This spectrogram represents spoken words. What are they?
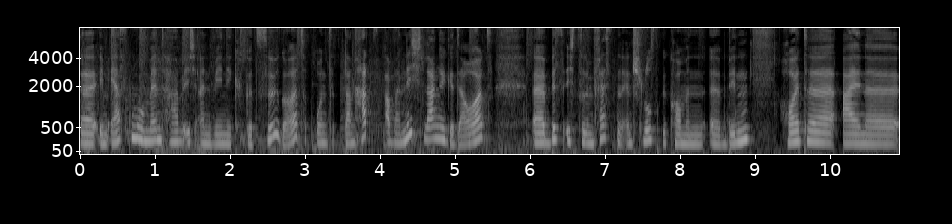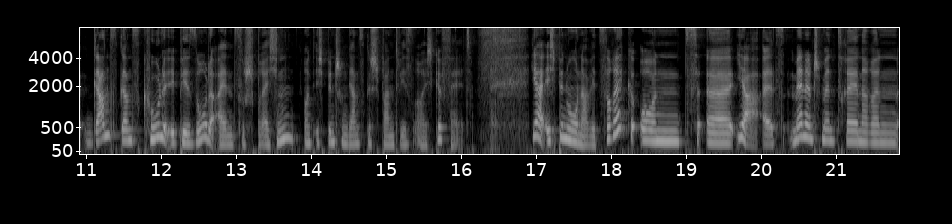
äh, im ersten Moment habe ich ein wenig gezögert und dann hat es aber nicht lange gedauert, äh, bis ich zu dem festen Entschluss gekommen äh, bin, heute eine ganz, ganz coole Episode einzusprechen. Und ich bin schon ganz gespannt, wie es euch gefällt. Ja, ich bin Mona Witzurek und äh, ja, als Management-Trainerin,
